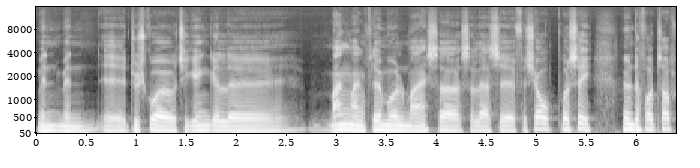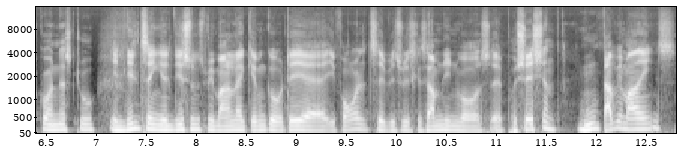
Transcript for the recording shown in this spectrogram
men, men øh, du scorer jo til gengæld øh, mange, mange flere mål end mig, så, så lad os øh, få sjov på at se, hvem der får topscoren næste uge. En lille ting, jeg lige synes, vi mangler at gennemgå, det er i forhold til, hvis vi skal sammenligne vores øh, possession, Mm. der er vi meget ens.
